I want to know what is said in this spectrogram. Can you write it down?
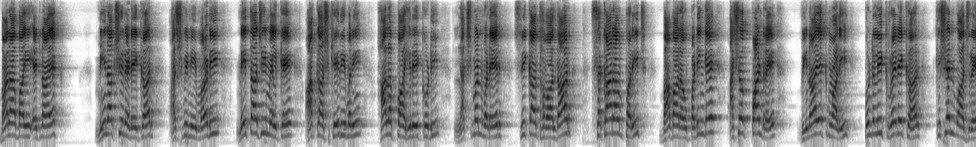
ಬಾನಾಬಾಯಿ ಯಡ್ನಾಯಕ್ ಮೀನಾಕ್ಷಿ ರೇಡೇಕರ್, ಅಶ್ವಿನಿ ಮರಡಿ ನೇತಾಜಿ ಮೆಲ್ಕೆ ಆಕಾಶ್ ಕೇರಿಮನಿ ಹಾಲಪ್ಪ ಹಿರೇಕೋಡಿ, ಲಕ್ಷ್ಮಣ್ ವಡೇರ್, ಶ್ರೀಕಾಂತ್ ಹವಾಲ್ದಾರ್ ಸಕಾರಾಮ್ ಪರೀಚ್ ಬಾಬಾರಾವ್ ಪಡಿಂಗೆ, ಅಶೋಕ್ ಪಾಂಡ್ರೆ, ವಿನಾಯಕ್ ಮಾಳಿ, ಪುಂಡಲೀಕ್ ರೇಡೇಕರ್ ಕಿಶನ್ ವಾಜ್ರೆ,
